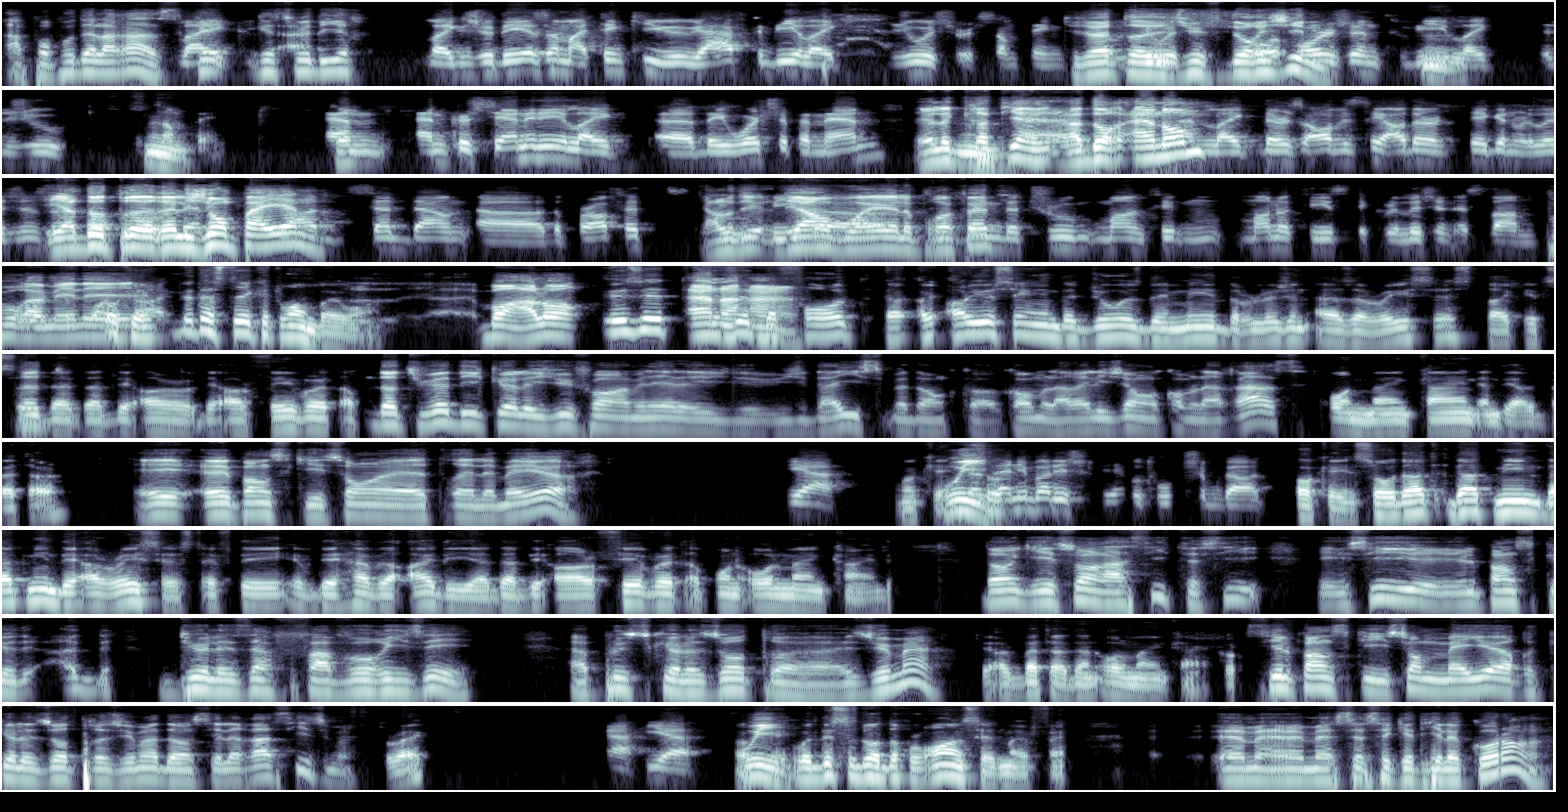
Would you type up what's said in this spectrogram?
À propos de la race, Like, qu'est-ce que tu veux dire? like Judaism, I think you, you have to be like Jewish or something. Tu dois être juif or- d'origine. origin to be Hmm. like a Jew, Hmm. something. And and Christianity, like uh, they worship a man. Et le chrétien And- adore un And homme. like there's obviously other pagan religions. Il y a d'autres religions païennes. God sent down uh, the prophet. Alors to Dieu, be Dieu a the- envoyé le prophète the true monothe- monotheistic religion, Islam. Pour amener- okay, let us take it one by one. Bon, alors, Is it, Un is à it un. the fault? uh, are you saying the Jews they made the religion as a racist, like it's uh, That- that, that they are they are favored donc tu veux dire que les juifs ont amené le, judaïsme, donc comme la religion, comme la race, upon mankind and they are better? Et eux pensent qu'ils sont être les meilleurs. Yeah, Okay, Oui. so, anybody should be able to worship God? okay, so that that mean that mean they are racist if they if they have the idea that they are favored upon all mankind. Donc, ils sont racistes si, et si ils pensent que euh, Dieu les a favorisés euh, plus que les autres euh, humains. They are better than all mankind. S'ils pensent qu'ils sont meilleurs que les autres humains, donc c'est le racisme. Yeah, yeah. Okay, Oui. Well, this is what the Quran said, my friend, Euh, mais mais c'est ce que dit le Coran.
